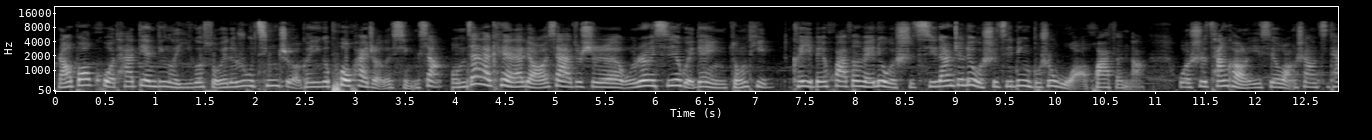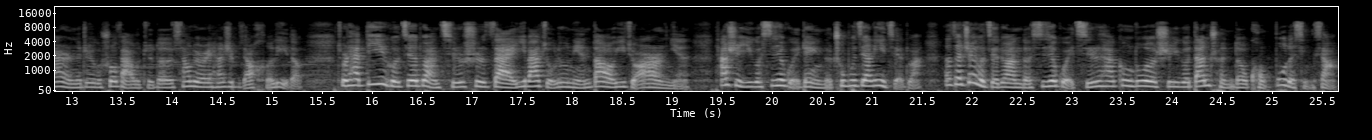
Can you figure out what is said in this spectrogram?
然后包括他奠定了一个所谓的入侵者跟一个破坏者的形象。我们接下来可以来聊一下，就是我认为吸血鬼电影总体。可以被划分为六个时期，但是这六个时期并不是我划分的，我是参考了一些网上其他人的这个说法，我觉得相对而言还是比较合理的。就是它第一个阶段其实是在一八九六年到一九二二年，它是一个吸血鬼电影的初步建立阶段。那在这个阶段的吸血鬼，其实它更多的是一个单纯的恐怖的形象。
